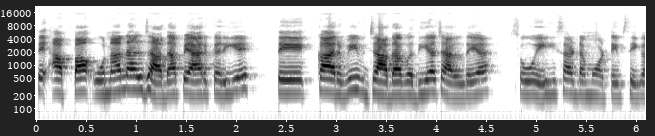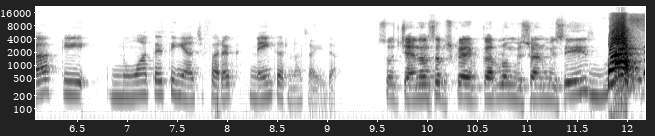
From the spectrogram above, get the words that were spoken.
ਤੇ ਆਪਾਂ ਉਹਨਾਂ ਨਾਲ ਜ਼ਿਆਦਾ ਪਿਆਰ ਕਰੀਏ ਤੇ ਘਰ ਵੀ ਜ਼ਿਆਦਾ ਵਧੀਆ ਚੱਲਦੇ ਆ। ਸੋ ਇਹੀ ਸਾਡਾ ਮੋਟਿਵ ਸੀਗਾ ਕਿ ਨੂੰਹਾਂ ਤੇ ਧੀਆਂ 'ਚ ਫ਼ਰਕ ਨਹੀਂ ਕਰਨਾ ਚਾਹੀਦਾ। ਸੋ ਚੈਨਲ ਸਬਸਕ੍ਰਾਈਬ ਕਰ ਲਓ ਮਿਸਟਰ ਐਂਡ ਮਿਸਿਸ ਬਸ!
